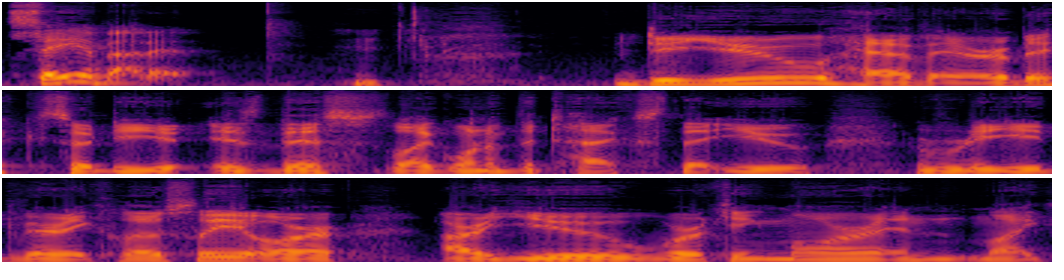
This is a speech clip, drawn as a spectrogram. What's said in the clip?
say about it. Hmm. Do you have Arabic? So do you is this like one of the texts that you read very closely or are you working more in like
